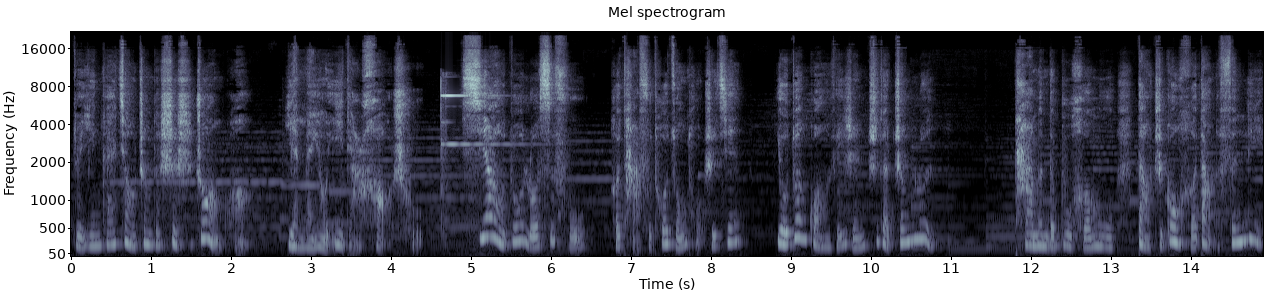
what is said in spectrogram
对应该校正的事实状况也没有一点好处。”西奥多·罗斯福和塔夫托总统之间有段广为人知的争论。他们的不和睦导致共和党的分裂，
